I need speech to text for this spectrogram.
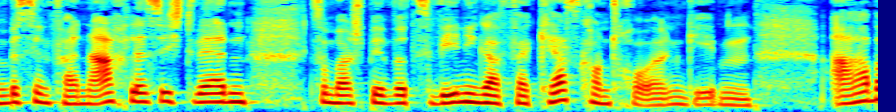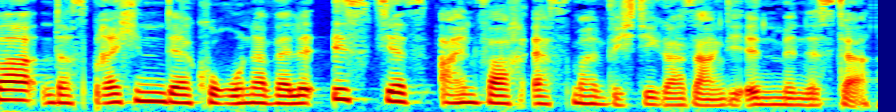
ein bisschen vernachlässigt werden. Zum Beispiel wird es weniger Verkehrskontrollen geben. Aber das Brechen der Corona-Welle ist jetzt einfach erstmal wichtiger, sagen die Innenminister.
